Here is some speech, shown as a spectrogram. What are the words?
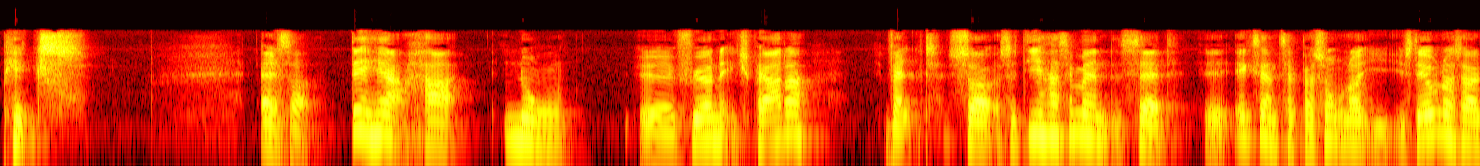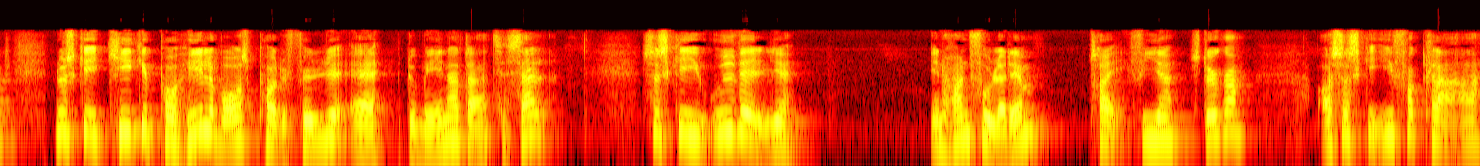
picks. Altså, det her har nogle øh, førende eksperter valgt. Så, så de har simpelthen sat øh, x antal personer i, i stævner og sagt, nu skal I kigge på hele vores portefølje af domæner, der er til salg. Så skal I udvælge en håndfuld af dem, 3-4 stykker, og så skal I forklare,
